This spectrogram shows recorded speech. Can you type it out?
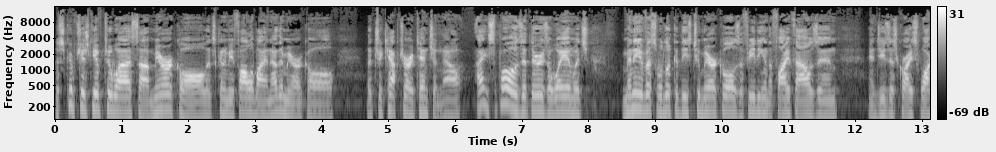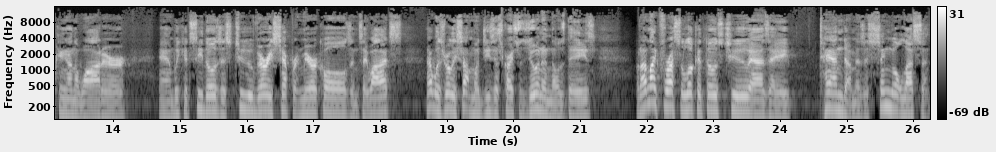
the scriptures give to us a miracle that's going to be followed by another miracle that should capture our attention. Now, I suppose that there is a way in which many of us would look at these two miracles, the feeding of the 5,000 and Jesus Christ walking on the water, and we could see those as two very separate miracles and say, wow, that's that was really something what Jesus Christ was doing in those days. But I'd like for us to look at those two as a tandem, as a single lesson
